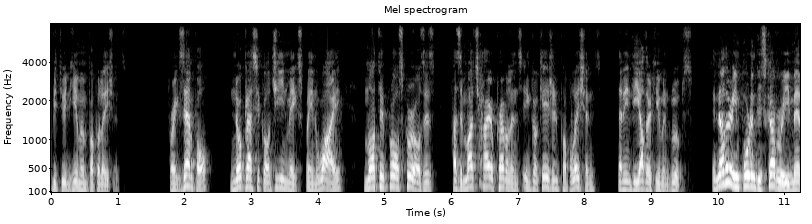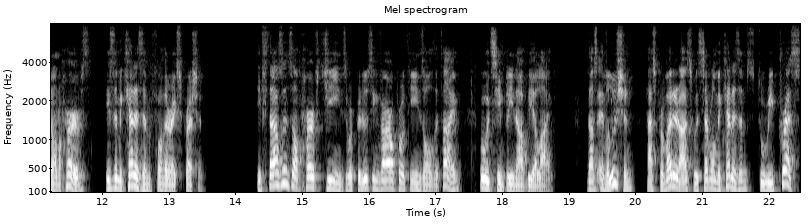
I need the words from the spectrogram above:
between human populations. For example, no classical gene may explain why multiple sclerosis has a much higher prevalence in Caucasian populations than in the other human groups. Another important discovery made on HERVs is the mechanism for their expression. If thousands of HERV genes were producing viral proteins all the time, we would simply not be alive. Thus, evolution has provided us with several mechanisms to repress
